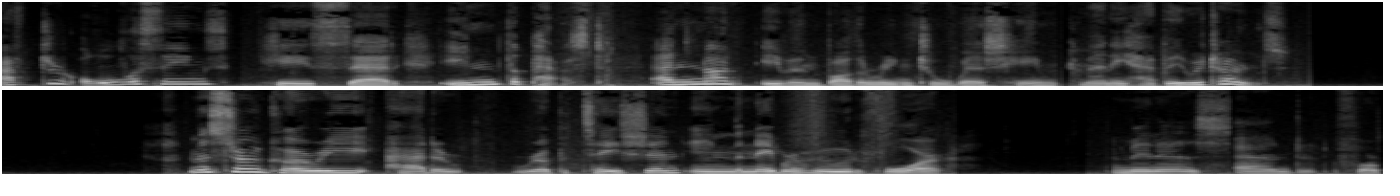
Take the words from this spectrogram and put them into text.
After all the things he said in the past, and not even bothering to wish him many happy returns. Mr. Curry had a reputation in the neighborhood for meanness and for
